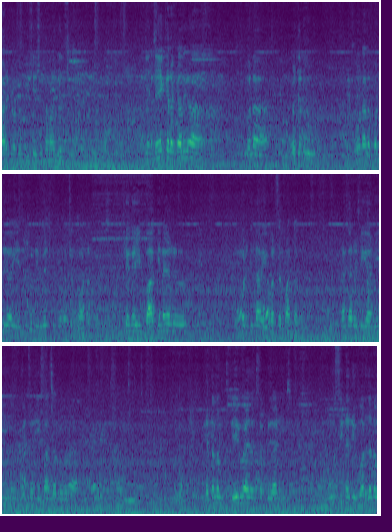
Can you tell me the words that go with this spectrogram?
కార్యక్రమం విశేషత మనకు తెలుసు. అనేక రకాలుగా ఇవాళ ప్రజలు ఈ బోనాల పండుగ ఎందుకు నిర్వహించుకుంటారో చెప్తా ముఖ్యంగా ఈ భాగ్యనగర్ ఉమ్మడి జిల్లా ఈ పరిసర ప్రాంతాలు రంగారెడ్డి కానీ వెచ్చని ఈ ప్రాంతాల్లో కూడా గతంలో పేగు వ్యాధి వచ్చినప్పుడు కానీ మూసి నది వరదలు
